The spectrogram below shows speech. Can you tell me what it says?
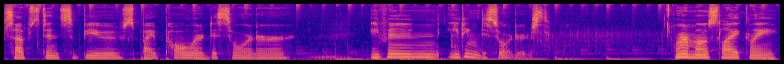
substance abuse, bipolar disorder, even eating disorders, or most likely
